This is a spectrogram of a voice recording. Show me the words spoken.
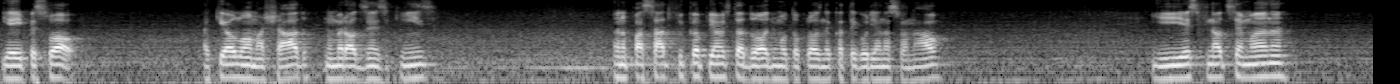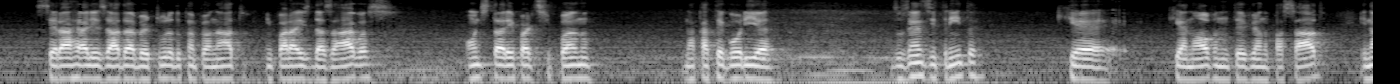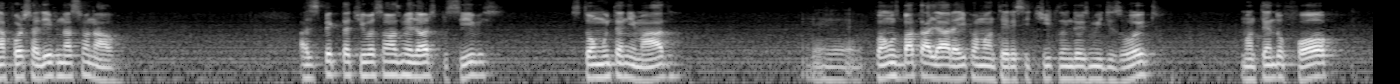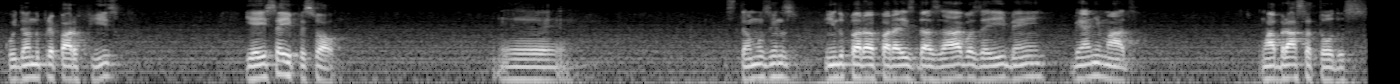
E aí, pessoal? Aqui é o Luan Machado, numeral 215. Ano passado fui campeão estadual de motocross na categoria nacional. E esse final de semana será realizada a abertura do campeonato em Paraíso das Águas, onde estarei participando na categoria 230, que é, que é nova, não teve ano passado, e na Força Livre Nacional. As expectativas são as melhores possíveis, estou muito animado. É, vamos batalhar aí para manter esse título em 2018, mantendo o foco, cuidando do preparo físico. E é isso aí, pessoal. É, estamos indo, indo para o Paraíso das Águas aí, bem, bem animado. Um abraço a todos.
